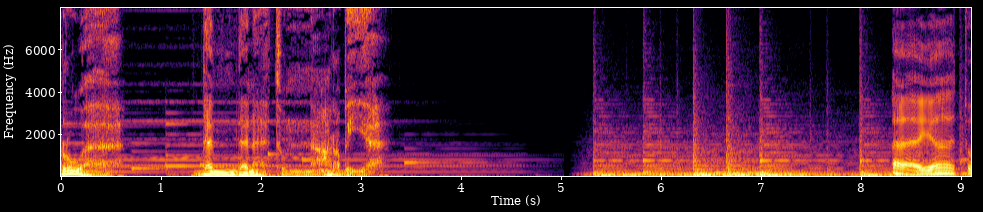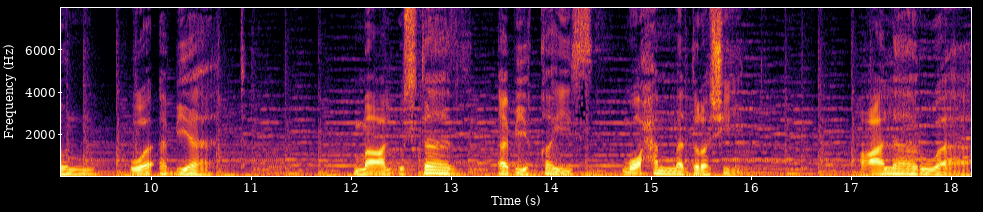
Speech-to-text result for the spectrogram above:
روى دندنات عربية. آيات وأبيات مع الأستاذ أبي قيس محمد رشيد على رواه.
